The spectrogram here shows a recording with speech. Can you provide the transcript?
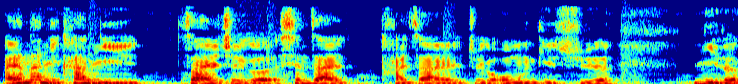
哎，那你看你在这个现在还在这个欧盟地区，你的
